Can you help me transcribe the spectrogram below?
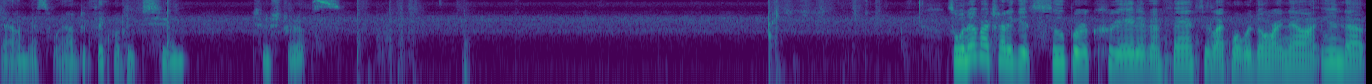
down this way. I do think we'll do two, two strips. So whenever I try to get super creative and fancy like what we're doing right now, I end up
